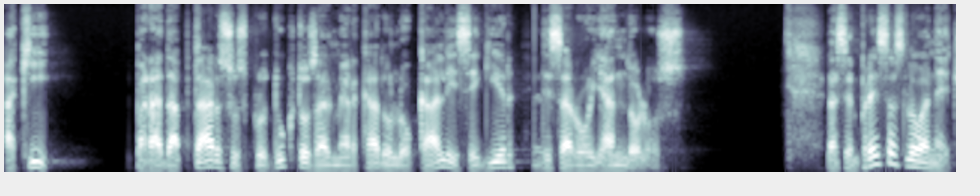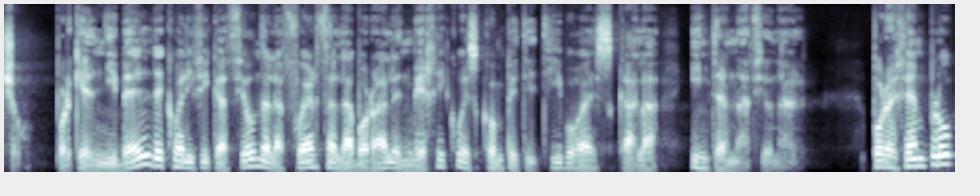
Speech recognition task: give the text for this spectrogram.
aquí, para adaptar sus productos al mercado local y seguir desarrollándolos. Las empresas lo han hecho porque el nivel de cualificación de la fuerza laboral en México es competitivo a escala internacional. Por ejemplo,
